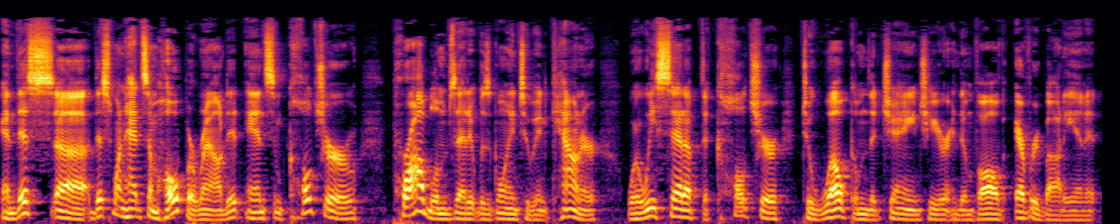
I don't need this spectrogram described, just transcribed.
And this uh, this one had some hope around it and some culture problems that it was going to encounter. Where we set up the culture to welcome the change here and involve everybody in it.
